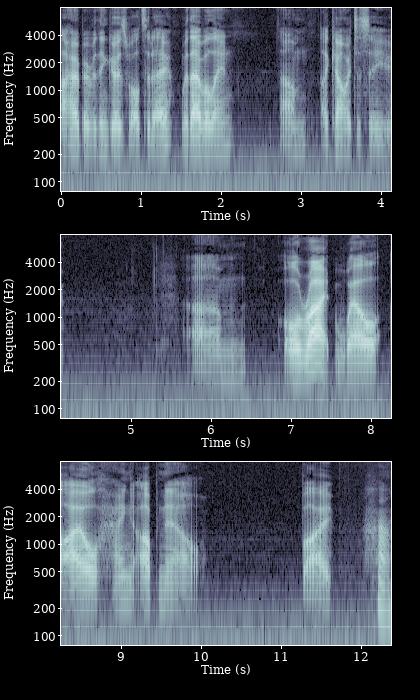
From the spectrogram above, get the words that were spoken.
I hope everything goes well today with Aveline. Um, I can't wait to see you. Um, alright, well, I'll hang up now. Bye. Huh.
